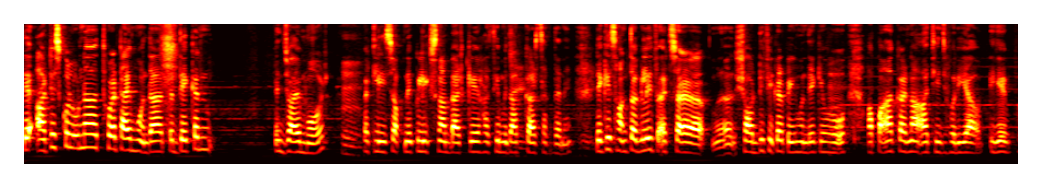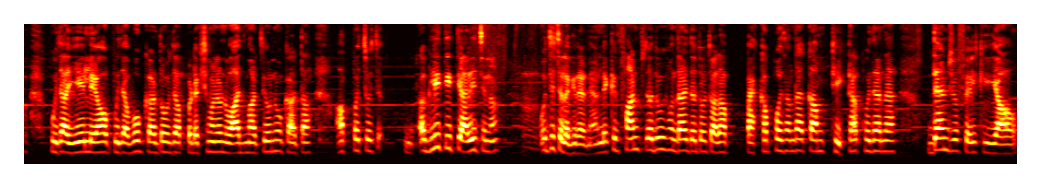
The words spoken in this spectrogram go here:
ਤੇ ਆਰਟਿਸਟ ਕੋਲ ਉਹਨਾਂ ਥੋੜਾ ਟਾਈਮ ਹੁੰਦਾ ਤਾਂ they can enjoy more at least ਆਪਣੇ ਕੋਲੀਗਸ ਨਾਲ ਬੈਠ ਕੇ ਹਸੀ ਮਜ਼ਾਕ ਕਰ ਸਕਦੇ ਨੇ। ਲੇਕਿਨ ਸਾਨੂੰ ਤਾਂ ਅਗਲੇ ਸ਼ਾਟ ਦੀ ਫਿਕਰ ਪਈ ਹੁੰਦੀ ਹੈ ਕਿ ਉਹ ਆਪਾਂ ਆਹ ਕਰਨਾ ਆ ਚੀਜ਼ ਹੋ ਰਹੀ ਆ ਇਹ ਪੂਜਾ ਇਹ ਲੈ ਆਓ ਪੂਜਾ ਉਹ ਕਰ ਦੋ ਜਾਂ ਪ੍ਰੋਡਕਸ਼ਨ ਵਾਲਿਆਂ ਨੂੰ ਆਵਾਜ਼ ਮਾਰਤੀ ਉਹਨੂੰ ਕਰਤਾ। ਆਪਸ ਵਿੱਚ ਅਗਲੀ ਦੀ ਤਿਆਰੀ ਚ ਨਾ ਉਹਦੇ ਚ ਲੱਗੇ ਰਹਿੰਦੇ ਆ। ਲੇਕਿਨ ਫਨ ਜਦੋਂ ਹੁੰਦਾ ਜਦੋਂ ਤੁਹਾਡਾ ਪੈਕਅਪ ਹੋ ਜਾਂਦਾ ਕੰਮ ਠੀਕ ਠਾਕ ਹੋ ਜਾਂਦਾ ਦੈਨ ਯੂ ਫੀਲ ਕਿ ਯਾਓ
